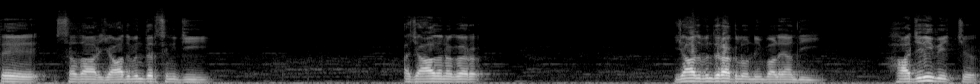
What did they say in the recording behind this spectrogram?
ਤੇ ਸਰਦਾਰ ਯਾਦਵਿੰਦਰ ਸਿੰਘ ਜੀ, ਆਜ਼ਾਦ ਨਗਰ ਯਾਦਵਿੰਦਰਾ ਕਲੋਨੀ ਵਾਲਿਆਂ ਦੀ ਹਾਜ਼ਰੀ ਵਿੱਚ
